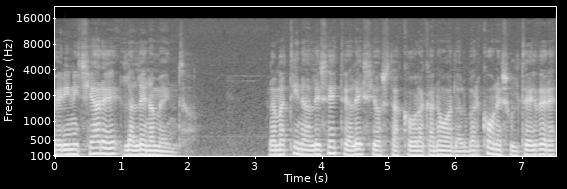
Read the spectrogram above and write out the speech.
per iniziare l'allenamento. La mattina alle sette Alessio staccò la canoa dal barcone sul Tevere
